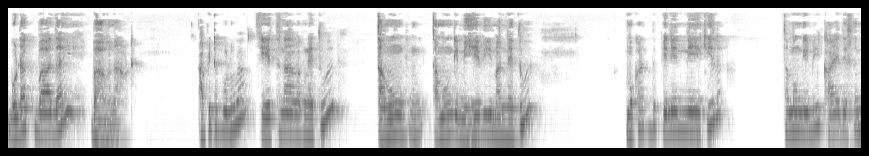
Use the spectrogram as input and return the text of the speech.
ගොඩක් බාධායි භාවනාවට. අපිට පුළුවන් චේතනාවක් නැතුව තමුන් තමුන්ගේ මෙහෙවීමක් නැතුව මොකද්ද පෙනෙන්නේ කියලා තමුන්ගේ මේ කය දෙසම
